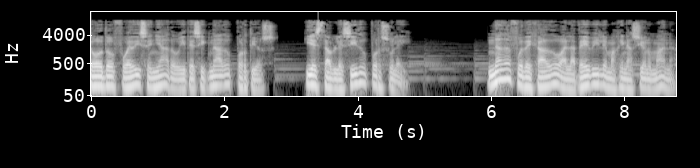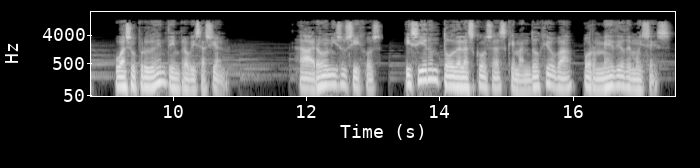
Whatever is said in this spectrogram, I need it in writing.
Todo fue diseñado y designado por Dios y establecido por su ley. Nada fue dejado a la débil imaginación humana o a su prudente improvisación. Aarón y sus hijos hicieron todas las cosas que mandó Jehová por medio de Moisés.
